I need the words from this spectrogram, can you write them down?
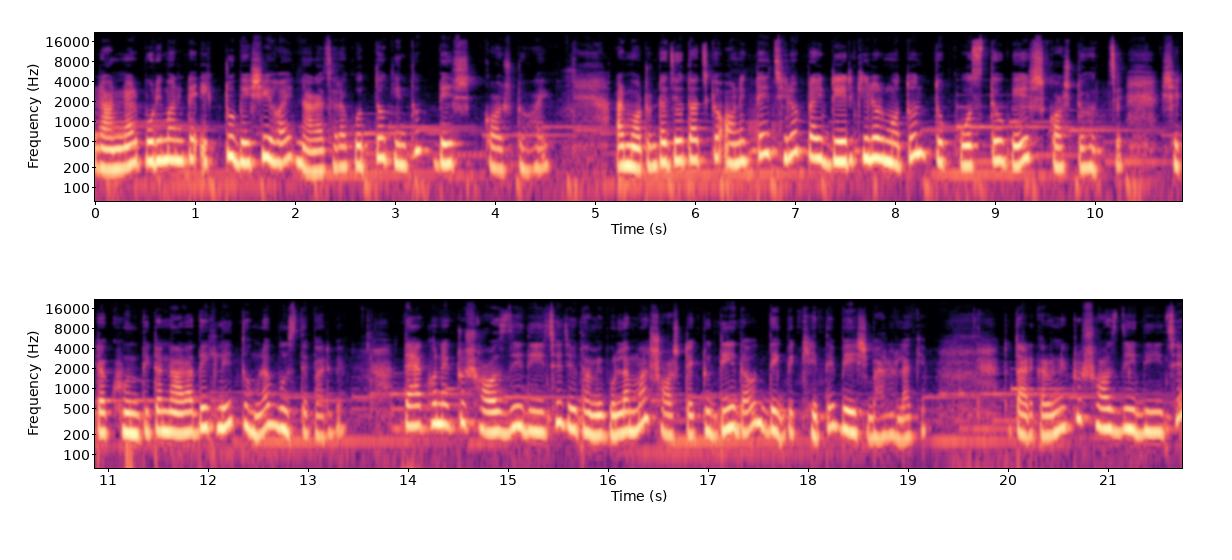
রান্নার পরিমাণটা একটু বেশি হয়, নাড়াচাড়া করতেও কিন্তু বেশ কষ্ট হয়। আর মটনটা যেহেতু আজকে অনেকটাই ছিল, প্রায় দেড় কিলোর মতন, তো কষতেও বেশ কষ্ট হচ্ছে। সেটা খুন্তিটা নাড়া দেখলেই তোমরা বুঝতে পারবে। তা এখন একটু সস দিয়ে দিয়েছে, যেহেতু আমি বললাম, মা, সসটা একটু দিয়ে দাও, দেখবে খেতে বেশ ভালো লাগে। তো তার কারণে একটু সস দিয়ে দিয়েছে,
